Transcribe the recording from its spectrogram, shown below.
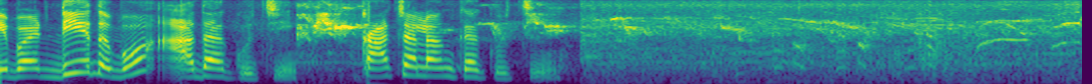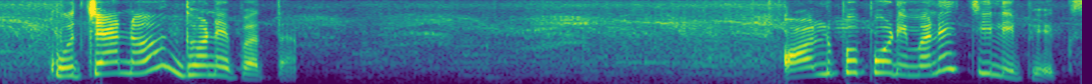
এবার দিয়ে দেবো আদা কুচি, কাঁচা লঙ্কা কুচি। কুচানো ধনে পাতা। অল্প পরিমাণে চিলি ফ্লেক্স।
